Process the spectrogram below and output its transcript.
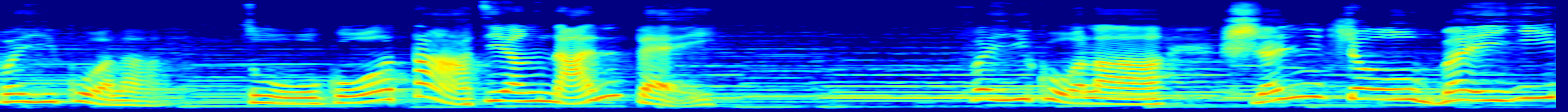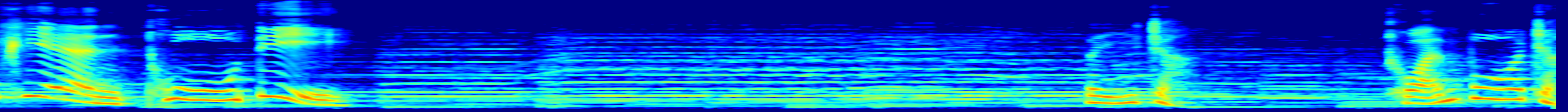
飞过了祖国大江南北。飞过了神州每一片土地，飞着，传播着，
